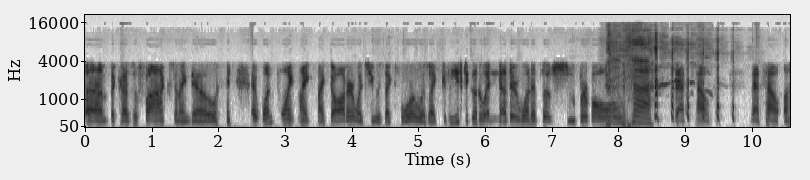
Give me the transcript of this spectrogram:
um, because of Fox, and I know at one point my my daughter, when she was like four, was like, "Do we have to go to another one of those Super Bowls?" that's how. That's how.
